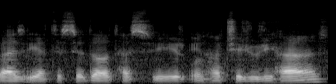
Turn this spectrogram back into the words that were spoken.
وضعیت صدا تصویر اینها چجوری هست؟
